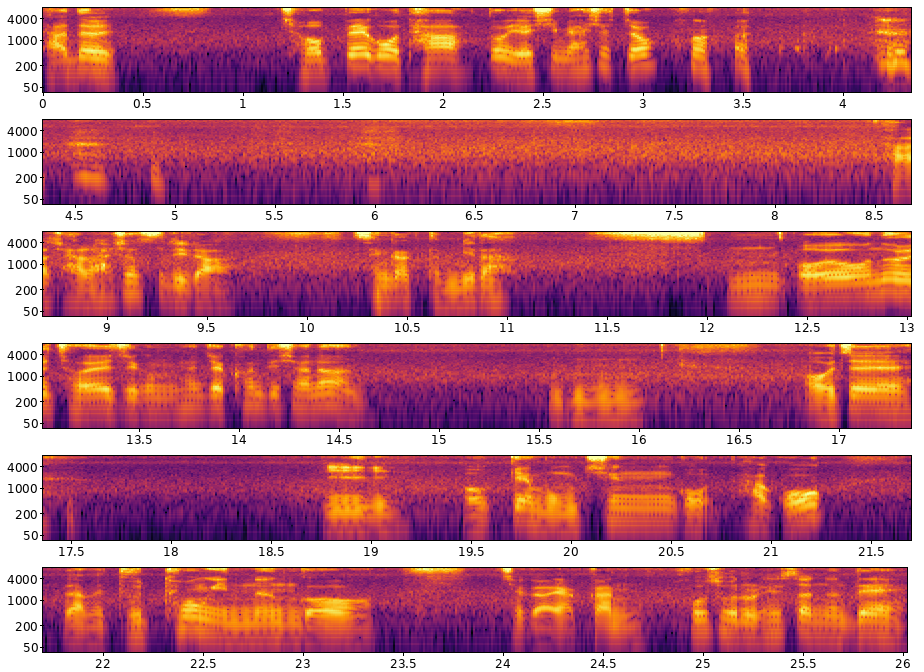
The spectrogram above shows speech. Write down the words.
다들 저 빼고 다 또 열심히 하셨죠? 다 잘 하셨으리라 생각됩니다. 음, 오늘 저의 지금 현재 컨디션은 음, 어제 이 어깨 뭉친 곳하고 그다음에 두통 있는 거 제가 약간 호소를 했었는데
